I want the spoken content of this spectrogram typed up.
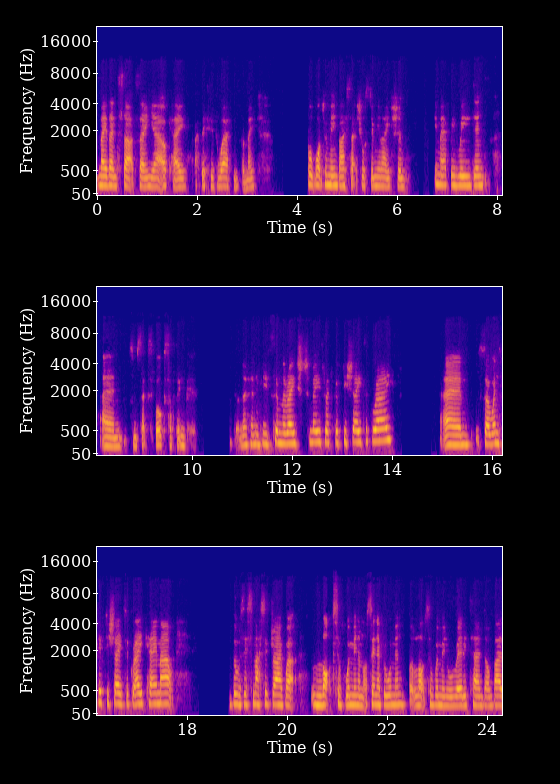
may then start saying, Yeah, okay, this is working for me. But what do I mean by sexual stimulation? You may have been reading um, some sexy books. I think, I don't know if anybody's similar age to me has read Fifty Shades of Grey. Um, so when Fifty Shades of Grey came out, there was this massive drive where lots of women, I'm not saying every woman, but lots of women were really turned on by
